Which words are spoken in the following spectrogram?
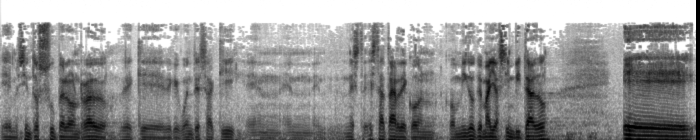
Eh, me siento súper honrado de que, de que, cuentes aquí en, esta, tarde conmigo, que me hayas invitado. Eh,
